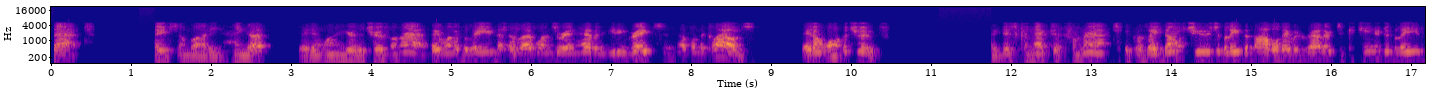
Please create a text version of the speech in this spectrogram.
that made somebody hang up. They didn't want to hear the truth on that. They want to believe that their loved ones are in heaven eating grapes and up on the clouds. They don't want the truth. They disconnect it from that because they don't choose to believe the Bible. They would rather to continue to believe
